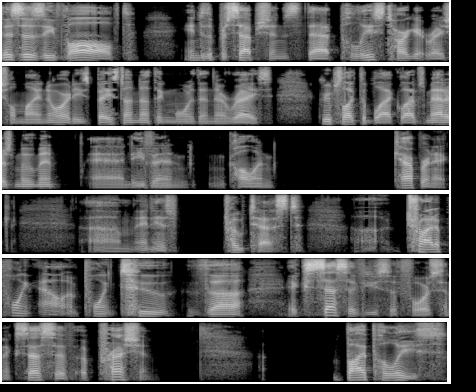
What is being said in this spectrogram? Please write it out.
This has evolved into the perceptions that police target racial minorities based on nothing more than their race. Groups like the Black Lives Matters movement and even Colin Kaepernick um, and his protest uh, try to point out and point to the excessive use of force and excessive oppression by police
